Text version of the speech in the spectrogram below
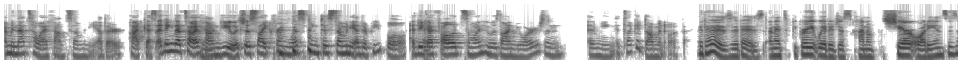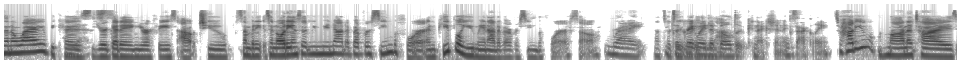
I mean, that's how I found so many other podcasts. I think that's how I Yeah. found you. It's just like from listening to so many other people. I think. I followed someone who was on yours. And I mean, it's like a domino effect. It is, it is. And it's a great way to just kind of share audiences in a way because you're getting your face out to somebody, it's an audience that you may not have ever seen before and people you may not have ever seen before. So, Right. that's It's a great way do to that. build a connection. Exactly. So, how do you monetize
